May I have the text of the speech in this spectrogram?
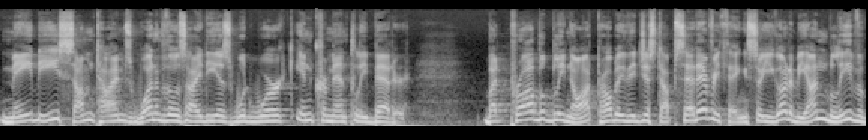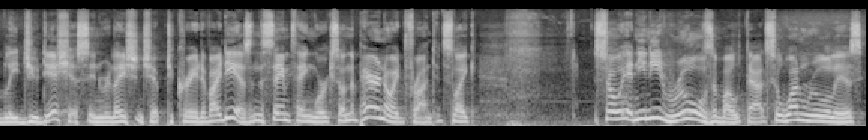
maybe sometimes one of those ideas would work incrementally better. But probably not. Probably they just upset everything. So you got to be unbelievably judicious in relationship to creative ideas. And the same thing works on the paranoid front. It's like, so, and you need rules about that. So, one rule is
